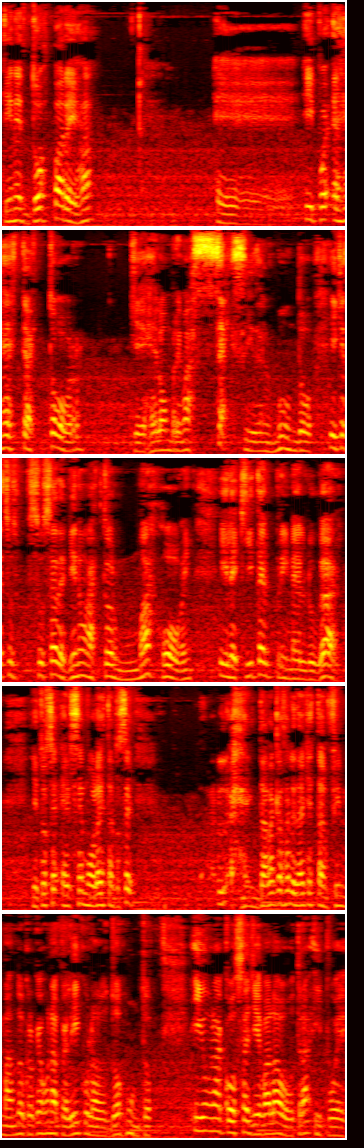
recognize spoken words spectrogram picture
tiene dos parejas. Eh, y pues es este actor que es el hombre más sexy del mundo. ¿Y qué sucede? Viene un actor más joven y le quita el primer lugar. Y entonces él se molesta. Entonces da la casualidad que están filmando, creo que es una película, los dos juntos. Y una cosa lleva a la otra y pues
